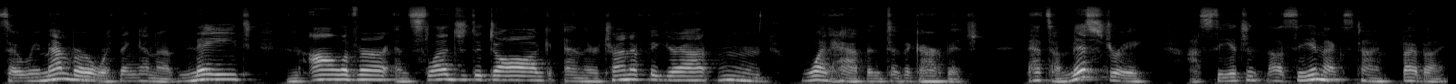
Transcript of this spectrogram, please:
So remember, we're thinking of Nate and Oliver and Sludge the dog, and they're trying to figure out, hmm, what happened to the garbage. That's a mystery. I'll see you, I'll see you next time. Bye-bye.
